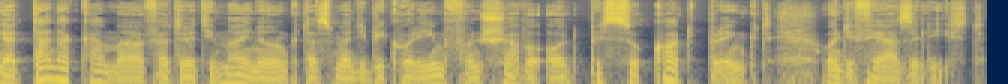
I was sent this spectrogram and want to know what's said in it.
Der Tanakama vertritt die Meinung, dass man die Bikurim von Shavuot bis Sukkot bringt und die Verse liest.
